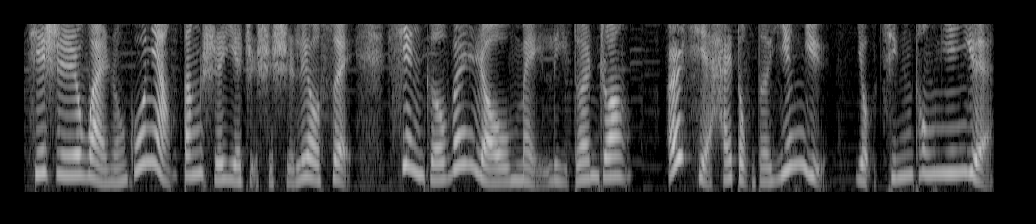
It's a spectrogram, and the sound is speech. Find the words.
其实婉容姑娘当时也只是十六岁，性格温柔、美丽端庄，而且还懂得英语，又精通音乐，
